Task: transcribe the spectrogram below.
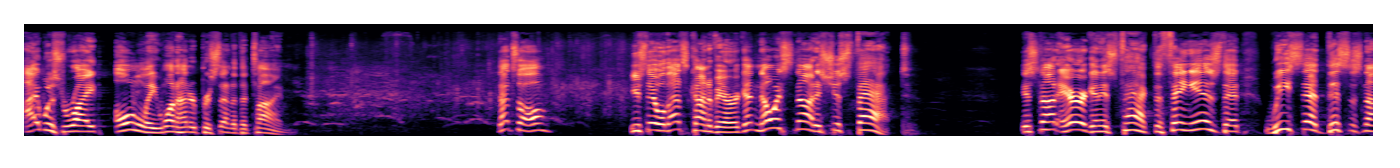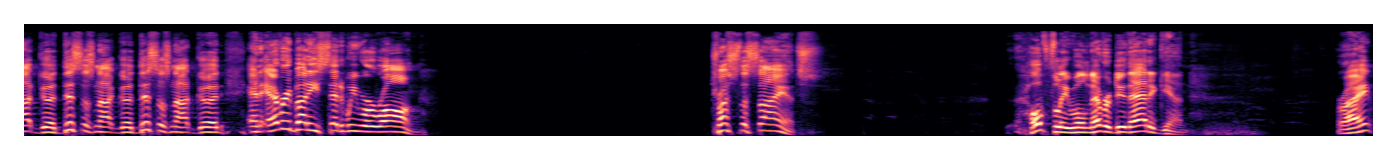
I was right only 100% of the time. That's all. You say, well, that's kind of arrogant. No, it's not. It's just fact. It's not arrogant, it's fact. The thing is that we said this is not good, this is not good, this is not good, and everybody said we were wrong. Trust the science. Hopefully, we'll never do that again. Right?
